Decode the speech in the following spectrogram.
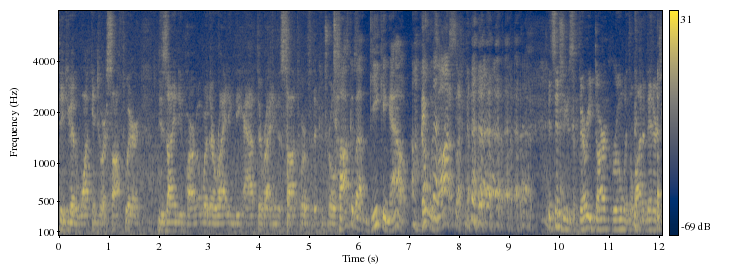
I think you had to walk into our software design department where they're writing the app, they're writing the software for the control Talk systems. about geeking out. It was awesome. It's interesting, it's a very dark room with a lot of energy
